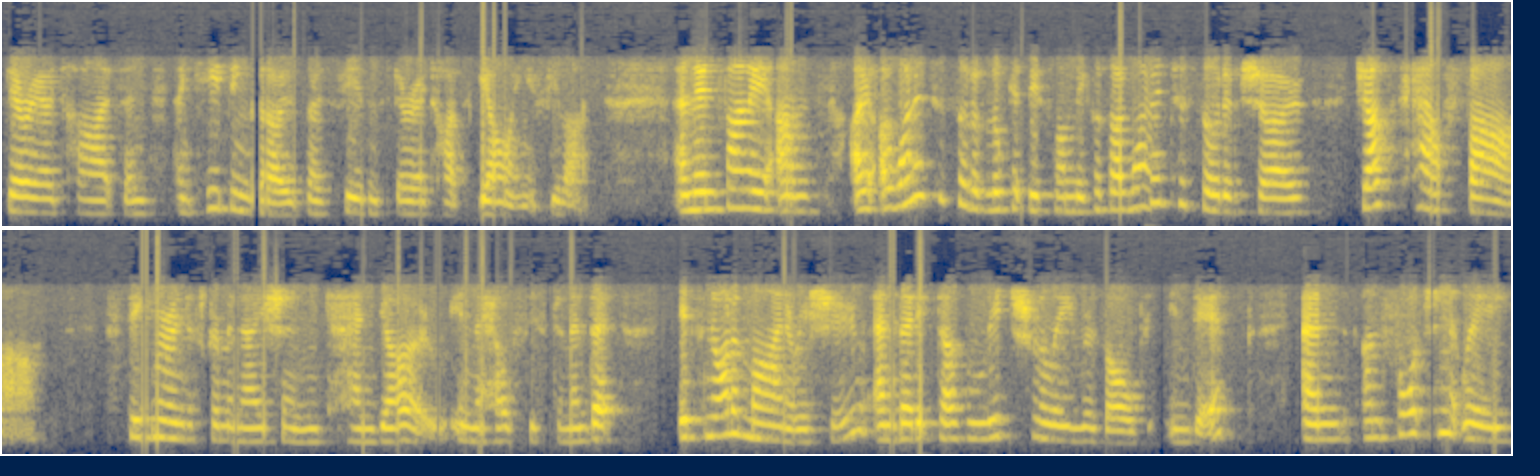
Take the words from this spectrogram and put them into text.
stereotypes, and, and keeping those, those fears and stereotypes going, if you like. And then finally, um, I, I wanted to sort of look at this one because I wanted to sort of show just how far stigma and discrimination can go in the health system and that it's not a minor issue and that it does literally result in death. And unfortunately,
